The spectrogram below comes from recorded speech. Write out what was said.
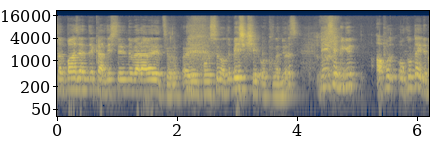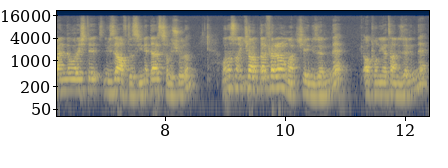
Tabi bazen de kardeşlerimle beraber yatıyorum. Öyle bir pozisyon oldu. 5 kişi kullanıyoruz. Neyse bir gün Apo okuldaydı. Ben de orada işte vize haftası yine ders çalışıyorum. Ondan sonra kağıtlar falan var şeyin üzerinde. Apo'nun yatağın üzerinde.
